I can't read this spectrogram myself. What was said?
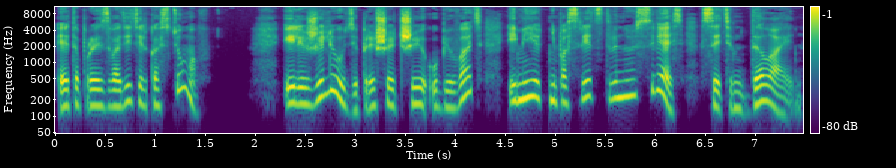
это производитель костюмов? Или же люди, пришедшие убивать, имеют непосредственную связь с этим Делайн?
